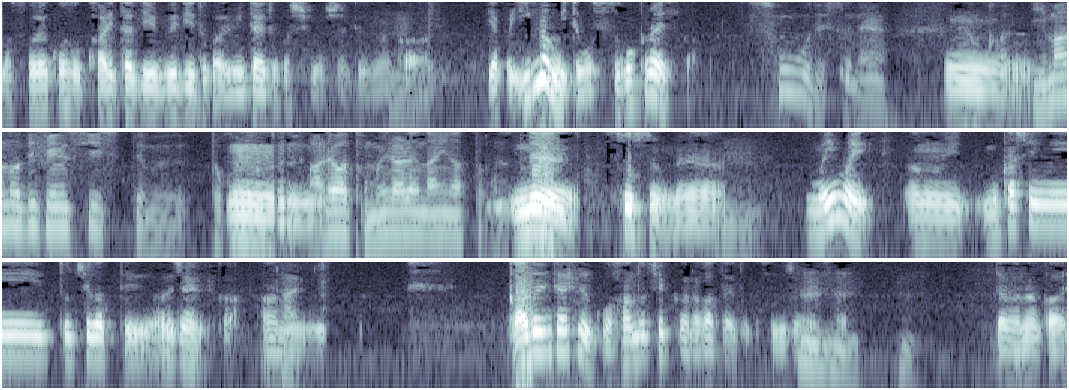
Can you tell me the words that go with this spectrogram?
まあそれこそ借りた DVD とかで見たりとかしましたけど、なんかうん、やっぱ今見てもすごくないですか？そうですね。うん。今のディフェンスシステムとか、うんあれは止められないなと思う。ねえ、そうっすよね。うんまあ今、あの、昔にと違って、あれじゃないですか。あの、はいガードに対するこうハンドチェックがなかったりとかするじゃうんないですか。うんだからなんか、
